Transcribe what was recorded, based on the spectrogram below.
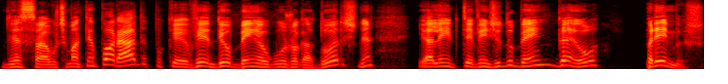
nessa última temporada, porque vendeu bem alguns jogadores, né? E além de ter vendido bem, ganhou prêmios.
